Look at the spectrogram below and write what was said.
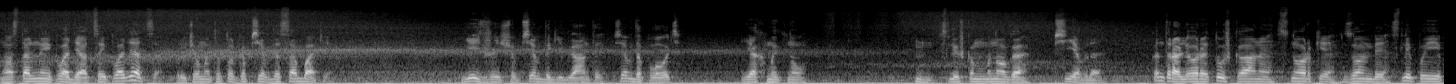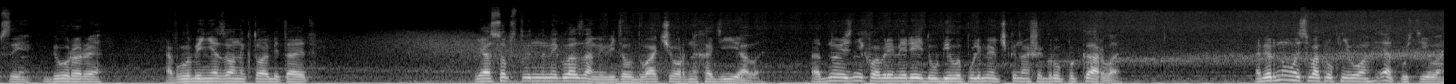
Но остальные плодятся и плодятся, причем это только псевдособаки. Есть же еще псевдогиганты, псевдоплоть. Я хмыкнул. Хм, слишком много псевдо. Контролеры, тушканы, снорки, зомби, слепые псы, бюреры. А в глубине зоны кто обитает? Я собственными глазами видел два черных одеяла. Одно из них во время рейда убило пулеметчика нашей группы Карла. Обернулась вокруг него и отпустила.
